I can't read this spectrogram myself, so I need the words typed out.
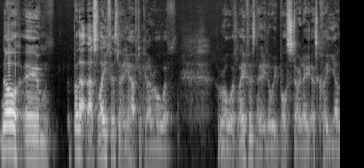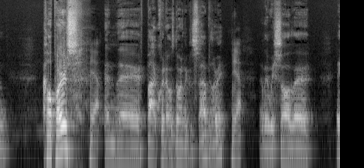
No, um, but that, that's life, isn't it? You have to kind of roll with roll with life, isn't it? You know, we both started out as quite young coppers Yeah, in the back when it was Northern Constabulary, yeah, and then we saw the the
